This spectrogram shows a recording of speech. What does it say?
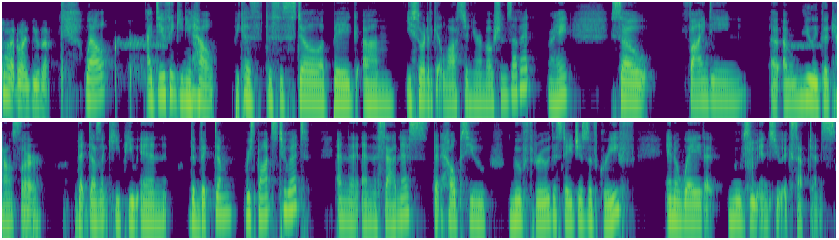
So how do I do that? Well, I do think you need help because this is still a big um you sort of get lost in your emotions of it, right? So finding a, a really good counselor that doesn't keep you in the victim response to it and the and the sadness that helps you move through the stages of grief in a way that moves you into acceptance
